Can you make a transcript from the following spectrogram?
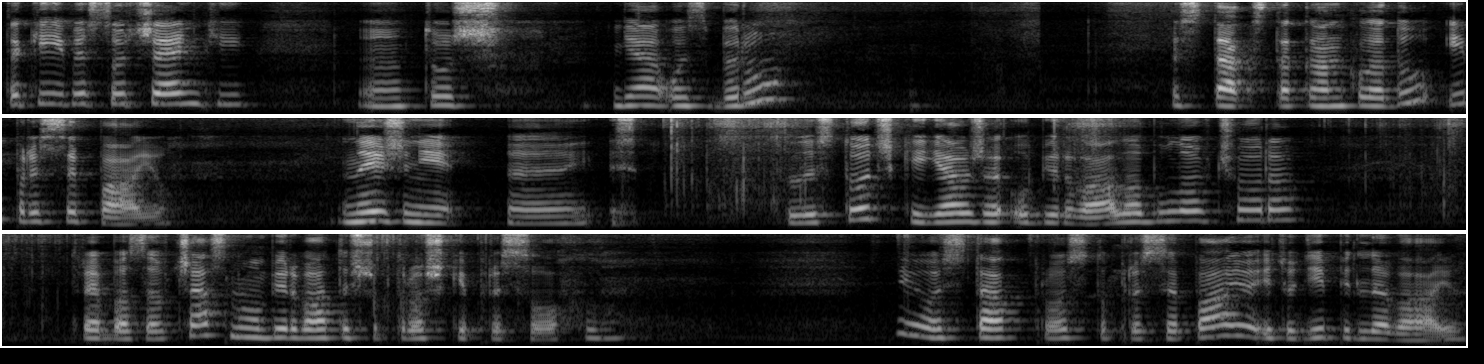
такий височенький. Е, Тож я ось беру, ось так стакан кладу і присипаю. Нижні листочки я вже обірвала була вчора. Треба завчасно обірвати, щоб трошки присохло. І ось так просто присипаю і тоді підливаю.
